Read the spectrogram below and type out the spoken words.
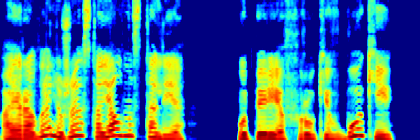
Айравель уже стоял на столе, уперев руки в боки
